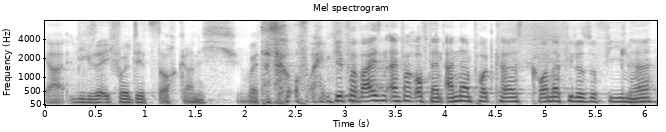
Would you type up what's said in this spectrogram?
Ja, wie gesagt, ich wollte jetzt auch gar nicht weiter darauf eingehen. Wir verweisen einfach auf deinen anderen Podcast, Corner Philosophie, ne?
